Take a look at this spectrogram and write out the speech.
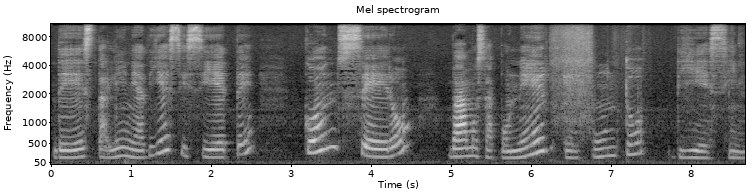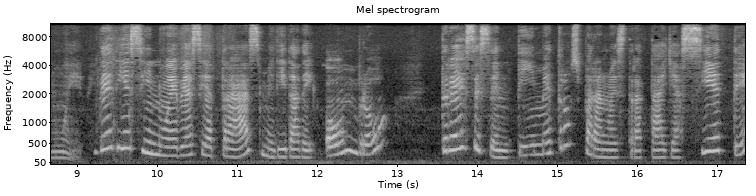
de esta línea 17 con 0 vamos a poner el punto 19. De 19 hacia atrás, medida de hombro, 13 centímetros para nuestra talla 7.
